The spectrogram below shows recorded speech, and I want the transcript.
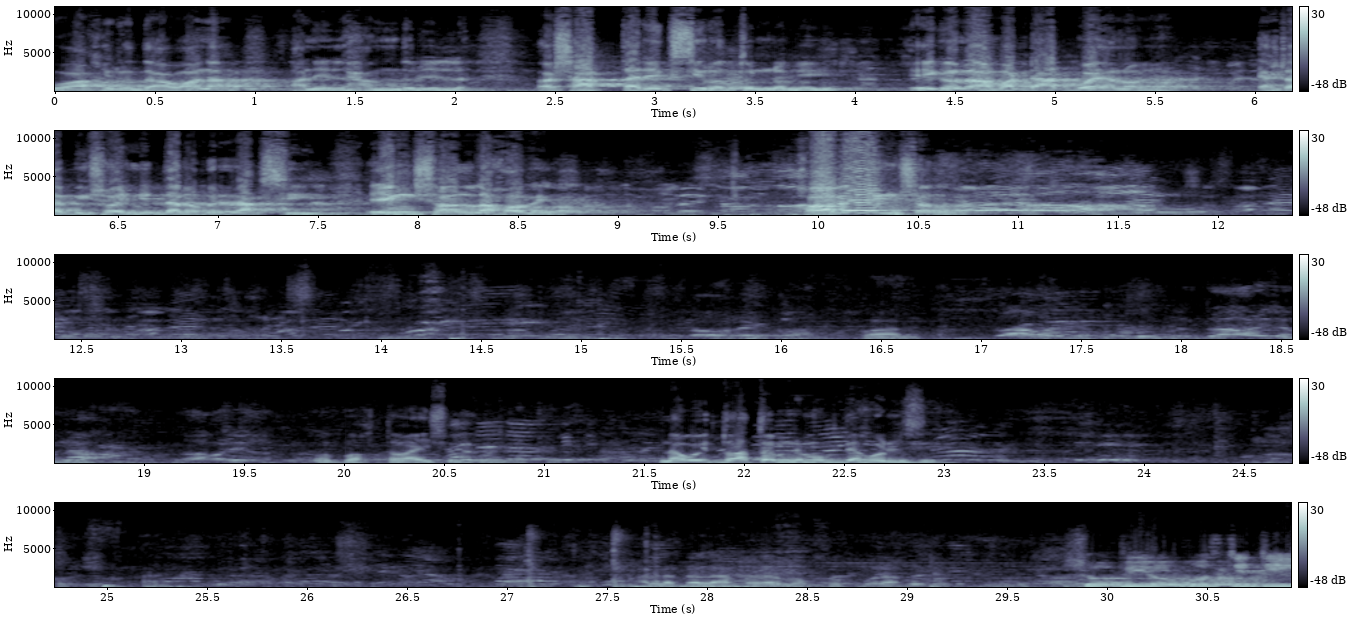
ওয়াখির দাওয়ানা আনিল হামদুলিল্লাহ। আর সাত তারিখ সিরতুন নবী। এইগুলো আমার ডাক বয়ান হয়। একটা বিষয় নির্ধারণ করে রাখছি। ইনশাল্লাহ হবে। হবে ইনশাল্লাহ ও বক্তব্য আইসো না ওই দোয়া তো এমনি মুখ দিয়ে করলিছি আল্লাহ তালা আপনার মকসুদ পুরা করুন উপস্থিতি।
